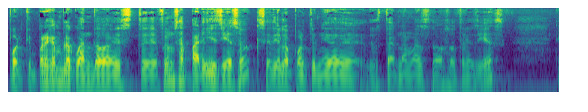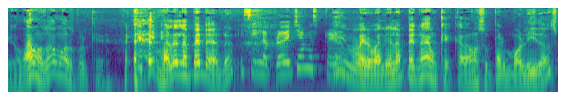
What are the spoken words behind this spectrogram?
Porque, por ejemplo, cuando este, fuimos a París y eso, se dio la oportunidad de estar nada más dos o tres días Digo, vamos, vamos, porque vale la pena, ¿no? Y si lo aprovechamos, pero... Sí, bueno, valió la pena, aunque acabamos súper molidos,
